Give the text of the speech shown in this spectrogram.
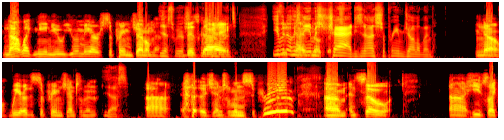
not like me and you. You and me are supreme gentlemen. Yes, we are. This guy-. Even this though his name is good. Chad, he's not a supreme gentleman. No, we are the supreme gentlemen. Yes. uh, a gentleman supreme. Um, and so uh, he's like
